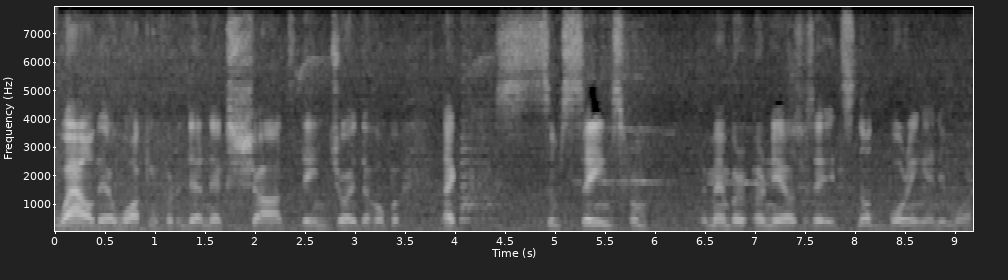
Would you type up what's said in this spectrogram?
while they're walking for their next shots. They enjoyed the whole, like some sayings from remember Ernie Els who say it's not boring anymore.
